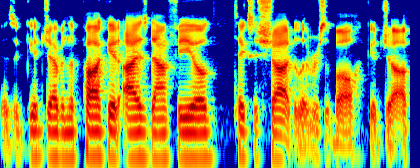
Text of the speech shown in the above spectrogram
Does a good job in the pocket, eyes downfield, takes a shot, delivers the ball. Good job.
